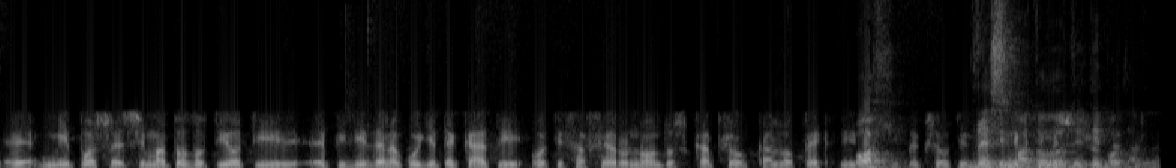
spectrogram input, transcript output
Ε, Μήπως σηματοδοτεί ότι επειδή δεν ακούγεται κάτι, ότι θα φέρουν όντως κάποιο καλό παίκτη; Όχι. Δεν, ξέρω, την- Δεν την σηματοδοτεί εκτίμηση σου τίποτα. ήθελα.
